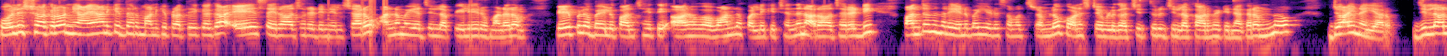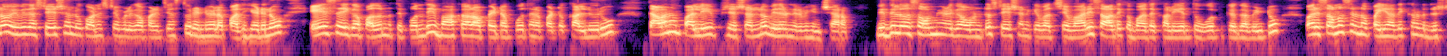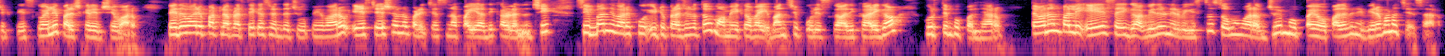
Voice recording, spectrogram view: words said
Police శాఖలో న్యాయానికి ధర్మానికి ప్రత్యేకగా ఏఎస్ఐ రాజారెడ్డి నిలిచారు. అన్నమయ్య జిల్లా పీలేరు మండలం వేపులబైలు పంచాయతీ ఆరవ వాండ్లపల్లికి చెందిన రాజారెడ్డి పంతొమ్మిది వందల ఎనభై ఏడు సంవత్సరంలో కానిస్టేబుల్గా చిత్తూరు జిల్లా కార్వేటి నగరంలో జాయిన్ అయ్యారు. జిల్లాలో వివిధ స్టేషన్లు కానిస్టేబుల్గా పనిచేస్తూ రెండు వేల పదిహేడులో ఏఎస్ఐగా పదోన్నతి పొంది బాకారావుపేట పూతలపట్టు కల్లూరు తవనంపల్లి స్టేషన్లో విధులు నిర్వహించారు. విధిలో సౌమ్యుడిగా ఉంటూ స్టేషన్కి వచ్చే వారి సాధక బాధకాలు ఎంతో ఓపికగా వింటూ వారి సమస్యలను పై అధికారుల దృష్టికి తీసుకువెళ్ళి పరిష్కరించేవారు. పేదవారి పట్ల ప్రత్యేక శ్రద్ధ చూపేవారు. ఏ స్టేషన్లో పనిచేసిన పై అధికారుల నుంచి సిబ్బంది వరకు ఇటు ప్రజలతో మమేకమై మంచి పోలీస్గా అధికారిగా గుర్తింపు పొందారు. తవనంపల్లి ఏఎస్ఐగా విధులు నిర్వహిస్తూ సోమవారం జూన్ ముప్పై పదవిని విరమణ చేశారు.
